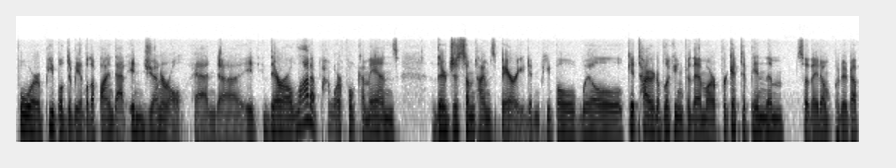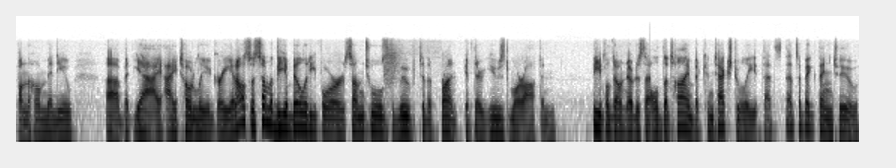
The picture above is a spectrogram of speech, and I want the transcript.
for people to be able to find that in general. And uh, it there are a lot of powerful commands. They're just sometimes buried, and people will get tired of looking for them or forget to pin them, so they don't put it up on the home menu. Uh, but yeah, I, I totally agree. And also some of the ability for some tools to move to the front if they're used more often people don't notice that all the time, but contextually, that's that's a big thing too.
